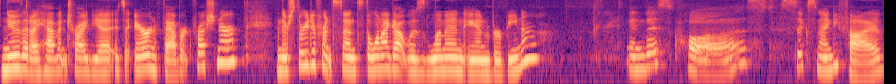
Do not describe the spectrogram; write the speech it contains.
new that I haven't tried yet. It's an air and fabric freshener. And there's three different scents. The one I got was lemon and verbena. And this cost $6.95. I'm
